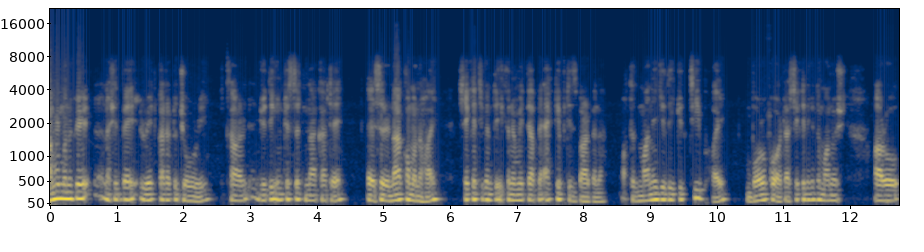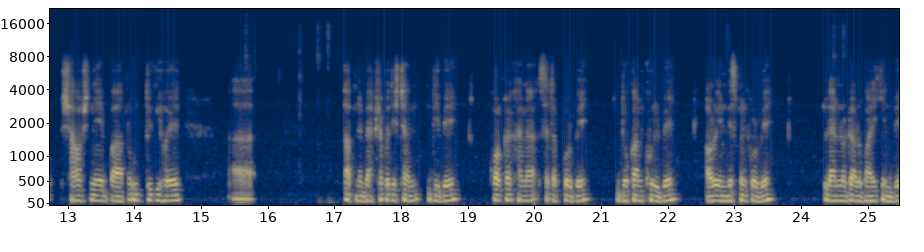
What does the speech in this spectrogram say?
আমি মনে করি নাশিদ ভাই রেট কাটাটা জরুরি। কারণ যদি ইন্টারেস্ট রেট না কাটে সরি না কমানো হয় সেক্ষেত্রে কিন্তু ইকোনমিতে আপনার অ্যাক্টিভিটিস বাড়বে না। অর্থাৎ মানে যদি একটু চিপ হয় বড় করাটা সেখানে কিন্তু মানুষ আরও সাহস নিয়ে বা আপনার উদ্যোগী হয়ে আহ, আপনার ব্যবসা প্রতিষ্ঠান দিবে, কলকারখানা সেট করবে, দোকান খুলবে, আরও ইনভেস্টমেন্ট করবে ল্যান্ডলর্ড আরও বাড়ি কিনবে,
